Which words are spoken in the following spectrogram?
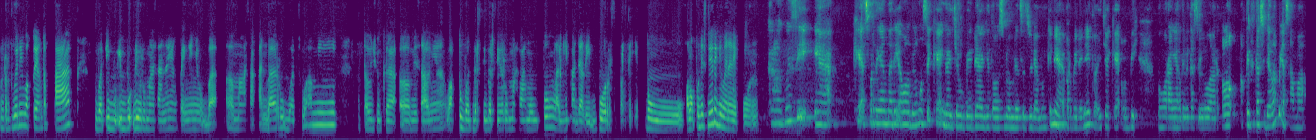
menurut gue ini waktu yang tepat buat ibu-ibu di rumah sana yang pengen nyoba uh, masakan baru buat suami atau juga uh, misalnya waktu buat bersih-bersih rumah lah mumpung lagi pada libur seperti itu. Kalau Puni sendiri gimana nih Pun? Kalau gue sih ya kayak seperti yang tadi awal bilang maksudnya kayak nggak jauh beda gitu sebelum dan sesudah mungkin ya perbedaannya itu aja kayak lebih mengurangi aktivitas di luar kalau aktivitas di dalam ya sama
